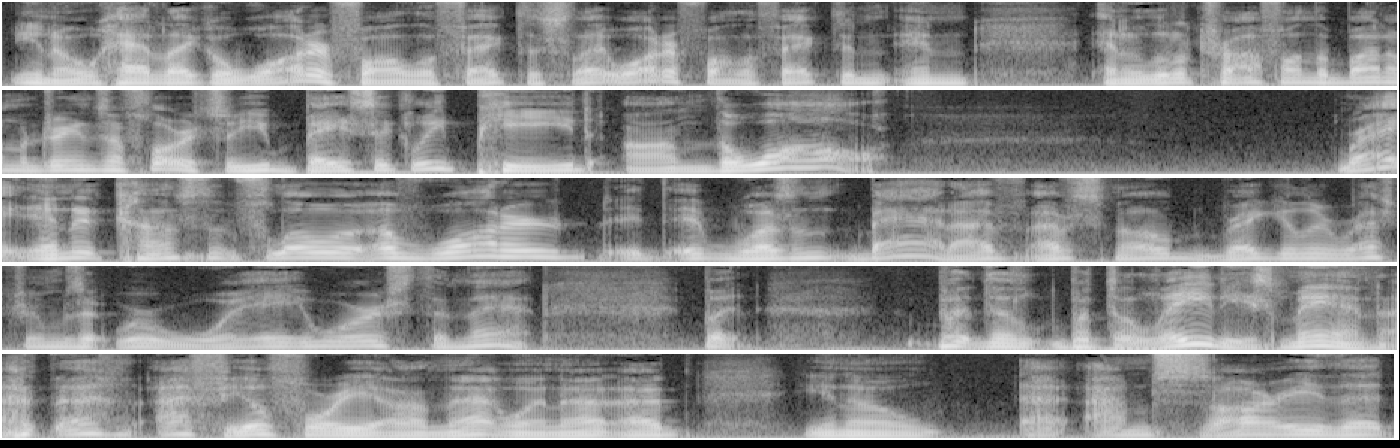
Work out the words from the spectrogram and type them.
you know had like a waterfall effect, a slight waterfall effect, and and and a little trough on the bottom of drains and floors. So you basically peed on the wall right and a constant flow of water it, it wasn't bad. I've i've smelled regular restrooms that were way worse than that. But but the but the ladies man i i, I feel for you on that one. I, I you know I, i'm sorry that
